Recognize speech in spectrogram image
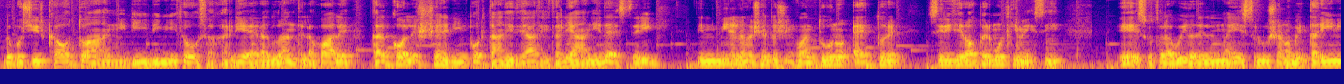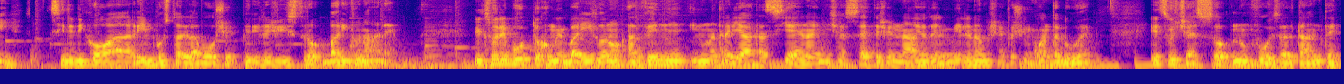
Dopo circa otto anni di dignitosa carriera durante la quale calcò le scene di importanti teatri italiani ed esteri, nel 1951 Ettore si ritirò per molti mesi e, sotto la guida del maestro Luciano Bettarini, si dedicò a reimpostare la voce per il registro baritonale. Il suo debutto come baritono avvenne in una traviata a Siena il 17 gennaio del 1952. Il successo non fu esaltante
